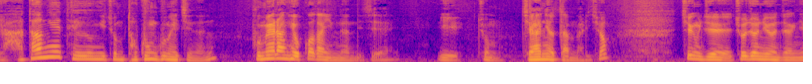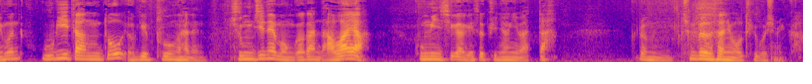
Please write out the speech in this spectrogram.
야당의 대응이 좀 더 궁금해지는 부메랑 효과가 있는 이제 이 좀 제안이었단 말이죠. 지금 이제 조 전 위원장님은 우리 당도 여기에 부응하는 중진의 뭔가가 나와야 국민 시각에서 균형이 맞다. 그러면 천 변호사님 어떻게 보십니까?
